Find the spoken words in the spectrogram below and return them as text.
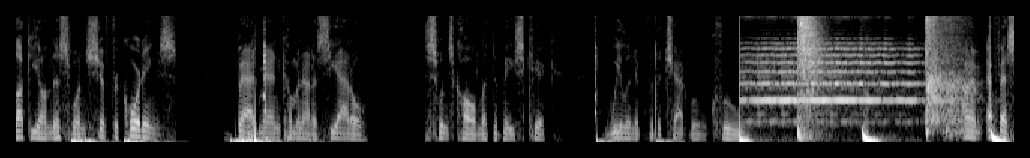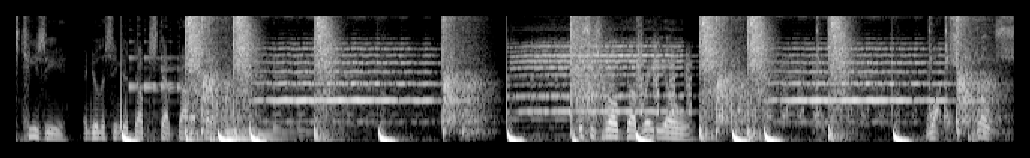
Lucky on this one. Shift Recordings. Bad man coming out of Seattle. This one's called Let the Bass Kick. Wheeling it for the chat room crew. I am FSTZ, and you're listening to dubstep.fm. This is Rogue Dub Radio. Watch close.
